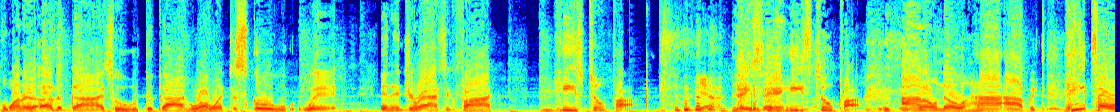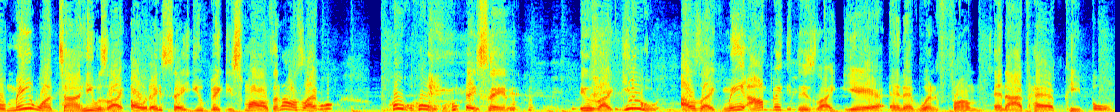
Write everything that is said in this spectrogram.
one of the other guys who the guy who I went to school with and in Jurassic Five, he's Tupac. Yeah. They saying he's Tupac. I don't know how I. Be- he told me one time he was like, "Oh, they say you Biggie Smalls," and I was like, "Who, who, who, who they saying it?" He was like, "You." I was like, "Me? I'm Biggie." He's like, "Yeah," and it went from. And I've had people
